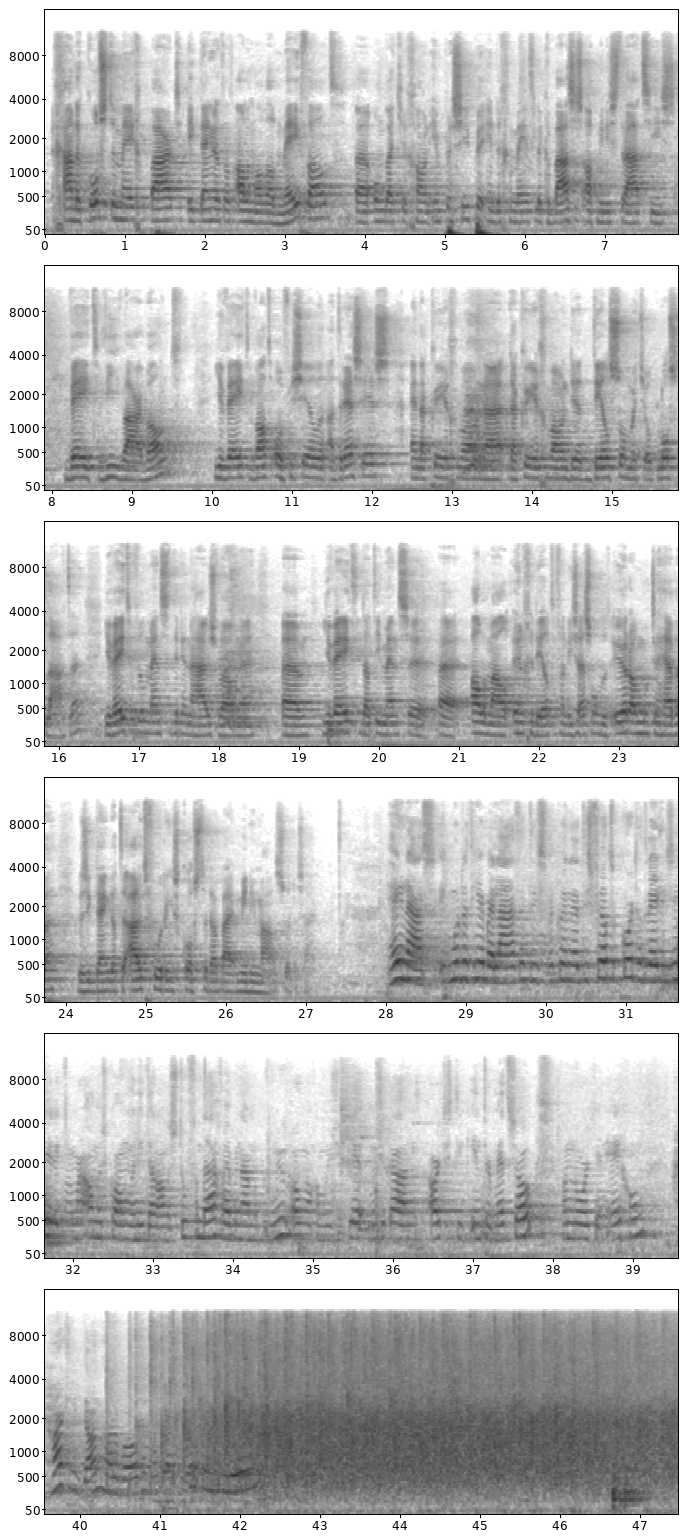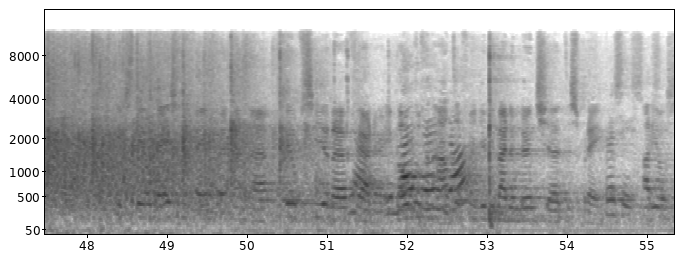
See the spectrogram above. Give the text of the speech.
gaan de kosten mee gepaard? Ik denk dat dat allemaal wel meevalt, eh, omdat je gewoon in principe in de gemeentelijke basisadministraties weet wie waar woont. Je weet wat officieel een adres is en daar kun je gewoon, eh, daar kun je gewoon dit deelsommetje op loslaten. Je weet hoeveel mensen er in een huis wonen. Ehm, je weet dat die mensen eh, allemaal een gedeelte van die 600 euro moeten hebben. Dus ik denk dat de uitvoeringskosten daarbij minimaal zullen zijn. Helaas, ik moet het hierbij laten. Het is, we kunnen, het is veel te kort, dat realiseer ik me, maar anders komen we niet aan alles toe vandaag. We hebben namelijk nu ook nog een muzika- muzikaal en artistiek intermezzo van Noortje en Egon. Hartelijk dank, was super inspirerend. Ik stil deze even en eh, veel plezier eh, Ja, verder. Ik hoop nog een aantal dag? van jullie bij de lunch eh, te spreken. Precies. Adios.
